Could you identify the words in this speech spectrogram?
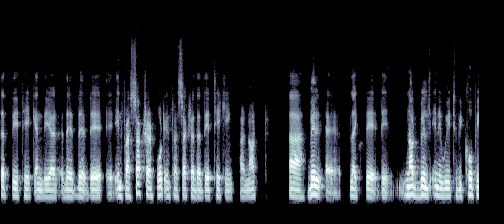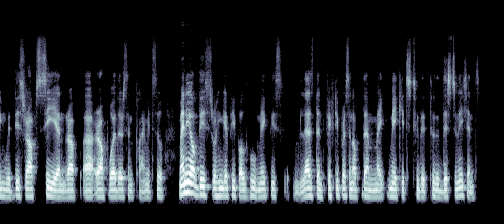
that they take, and they are the the the infrastructure, boat infrastructure that they're taking are not uh, built uh, like they they not built in a way to be coping with this rough sea and rough uh, rough weathers and climate. So many of these Rohingya people who make this less than fifty percent of them make make it to the to the destinations.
